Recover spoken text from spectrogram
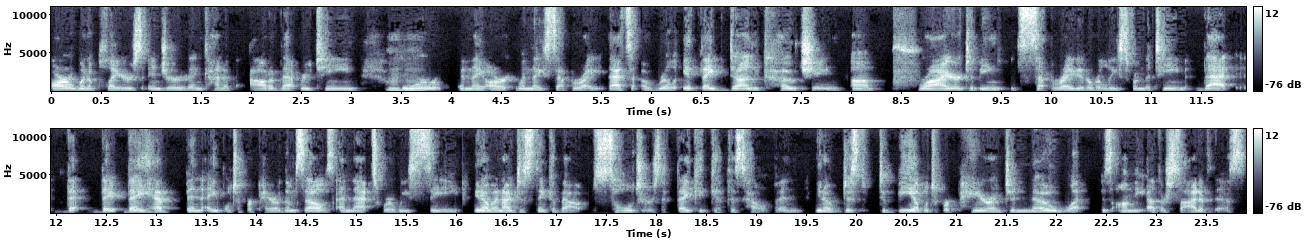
are when a player's injured and kind of out of that routine, mm-hmm. or when they are when they separate. That's a real if they've done coaching um, prior to being separated or released from the team, that that they they have been able to prepare themselves, and that's where we see, you know. And I just think about soldiers if they could get this help, and you know, just to be able to prepare and to know what is on the other side of this.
